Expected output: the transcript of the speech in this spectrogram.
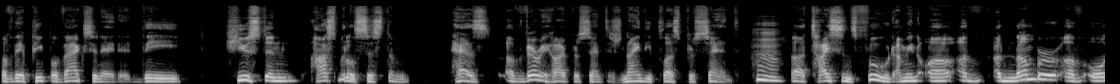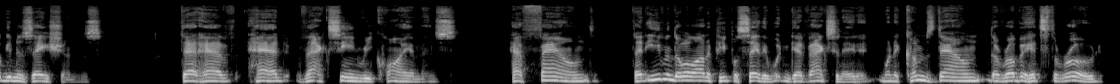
of their people vaccinated. The Houston hospital system has a very high percentage, 90 plus percent. Hmm. Uh, Tyson's Food, I mean, uh, a, a, number of organizations that have had vaccine requirements have found that even though a lot of people say they wouldn't get vaccinated, when it comes down, the rubber hits the road,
